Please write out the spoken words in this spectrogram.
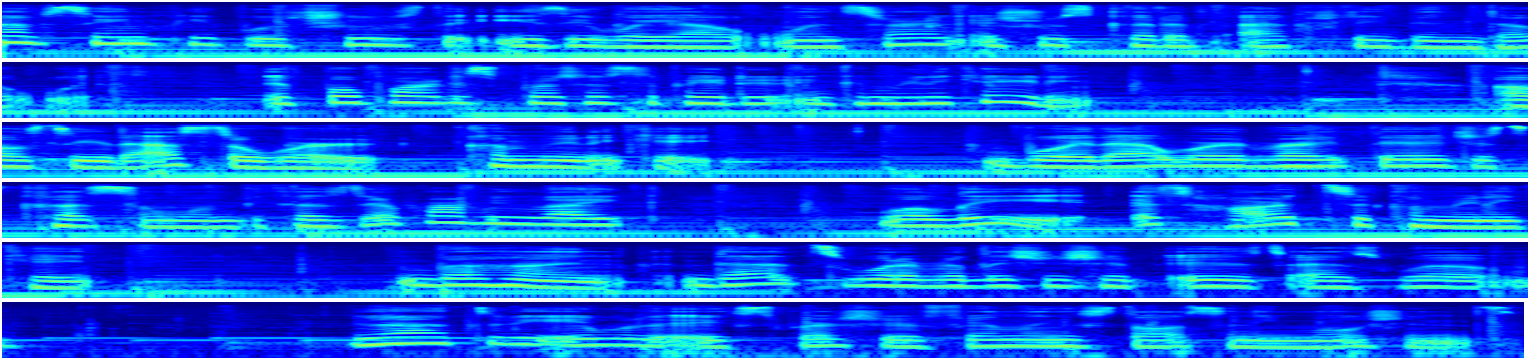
Have seen people choose the easy way out when certain issues could have actually been dealt with if both parties participated in communicating. Oh, see, that's the word communicate. Boy, that word right there just cuts someone because they're probably like, well, Lee, it's hard to communicate. But, hun, that's what a relationship is as well. You have to be able to express your feelings, thoughts, and emotions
